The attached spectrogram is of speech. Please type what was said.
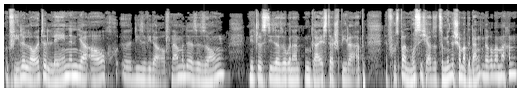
Und viele Leute lehnen ja auch äh, diese Wiederaufnahme der Saison mittels dieser sogenannten Geisterspiele ab. Der Fußball muss sich also zumindest schon mal Gedanken darüber machen,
